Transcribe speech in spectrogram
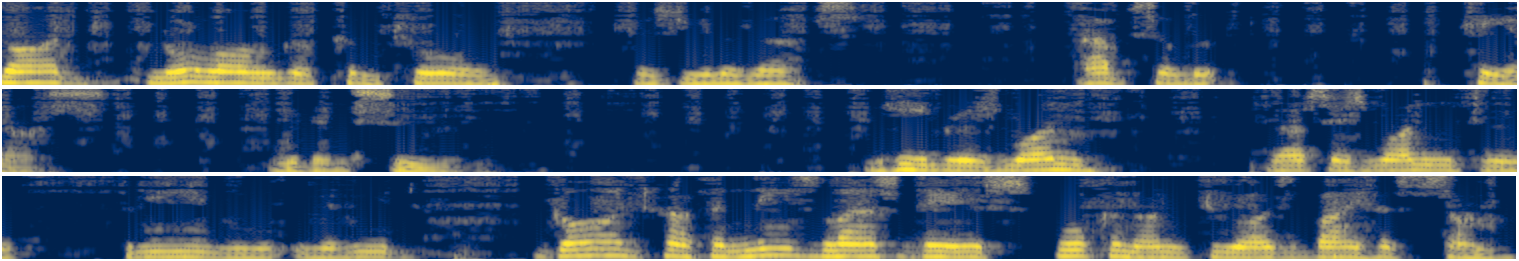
God no longer controlled his universe, absolute chaos would ensue. In Hebrews 1, verses 1 to 3, we, we read, God hath in these last days spoken unto us by his Son,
